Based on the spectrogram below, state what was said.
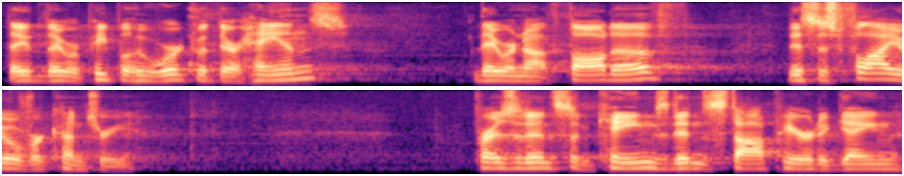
They, they were people who worked with their hands, they were not thought of. This is flyover country. Presidents and kings didn't stop here to gain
